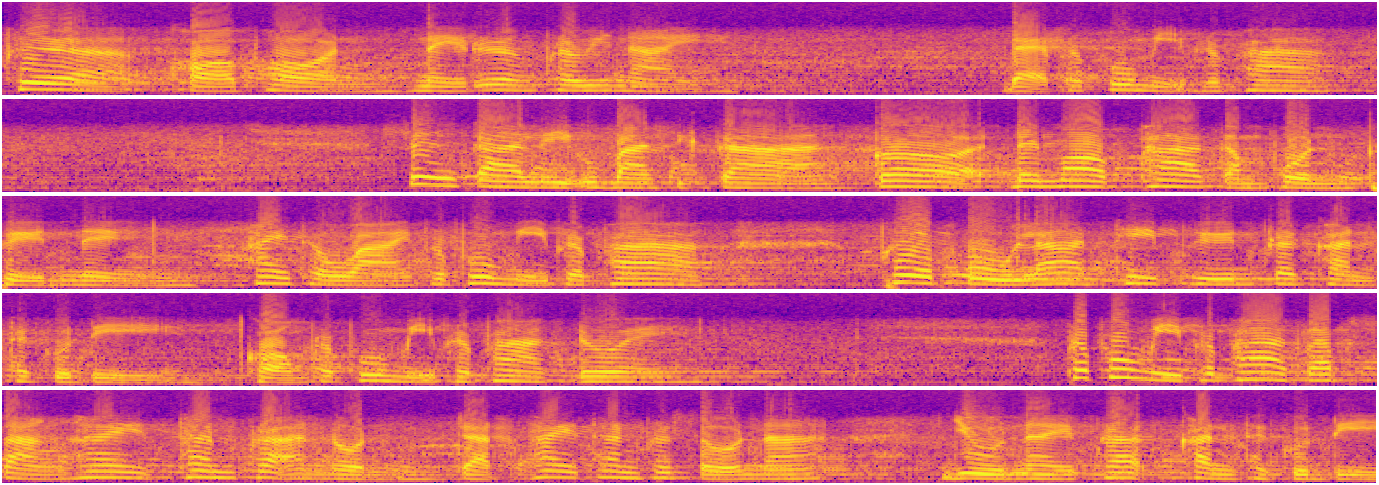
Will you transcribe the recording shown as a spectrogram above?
เพื่อขอพรในเรื่องพระวินัยแด่พระผู้มีพระภาค ซึ่งกาลีอุบาสิกาก็ได้มอบผ้ากำพลผืนหนึ่งให้ถวายพระผู้มีพระภาค เพื่อปูลาดที่พื้นพระคันธกุฎีของพระผู้มีพระภาคด้วย พระผู้มีพระภาครับสั่งให้ท่านพระอนนท์จัดให้ท่านพระโสนะ อยู่ในพระคันธกุฎี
